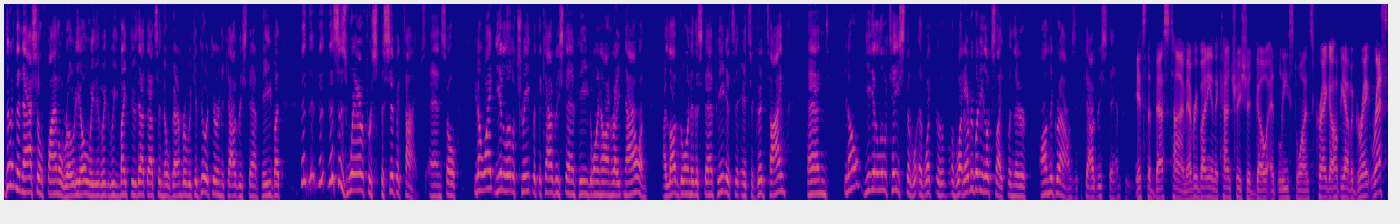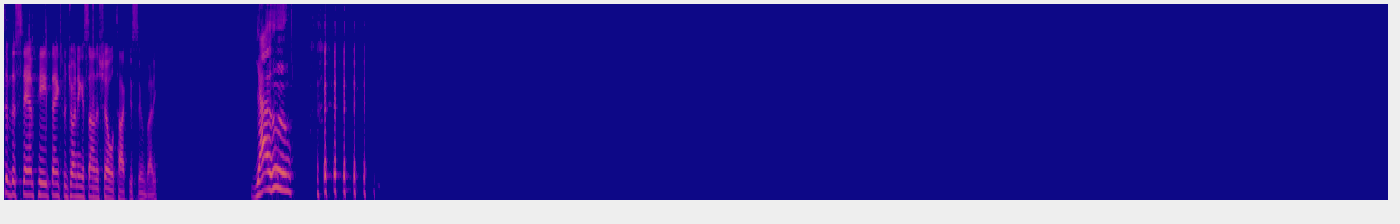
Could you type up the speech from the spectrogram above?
during the national final rodeo, we, we, we, might do that. That's in November. We could do it during the Calgary Stampede, but th- th- this is where for specific times. And so, you know what? You get a little treat with the Calgary Stampede going on right now. And I love going to the Stampede. It's a, it's a good time. And, you know, you get a little taste of, of what, of what everybody looks like when they're on the grounds at the Calgary Stampede. It's the best time. Everybody in the country should go at least once. Craig, I hope you have a great rest of the Stampede. Thanks for joining us on the show. We'll talk to you soon, buddy. Yahoo!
